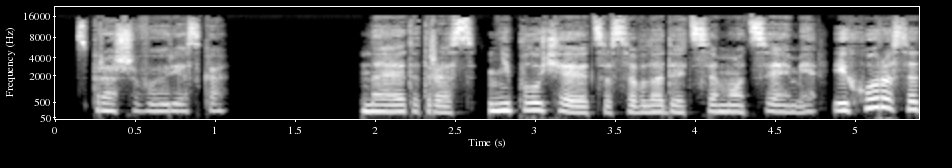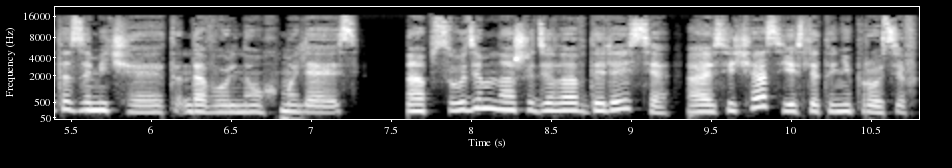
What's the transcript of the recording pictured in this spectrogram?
— спрашиваю резко. На этот раз не получается совладать с эмоциями, и Хорос это замечает, довольно ухмыляясь. Обсудим наши дела в Делесе, а сейчас, если ты не против,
